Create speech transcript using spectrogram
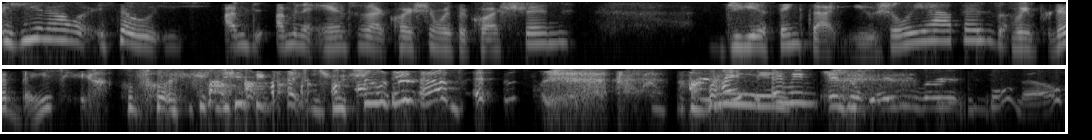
You know, so I'm I'm going to answer that question with a question. Do you think that usually happens? I mean, forget base camp. but do you think that usually happens? right? I mean, in the way we learn it in school, no.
